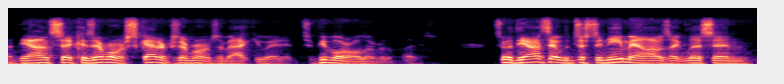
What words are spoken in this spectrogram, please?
at the onset, because everyone was scattered because everyone was evacuated, so people are all over the place. So at the onset, with just an email, I was like, "Listen,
